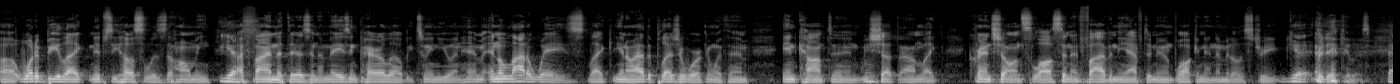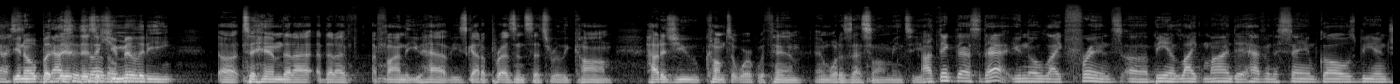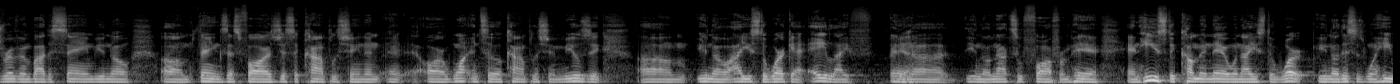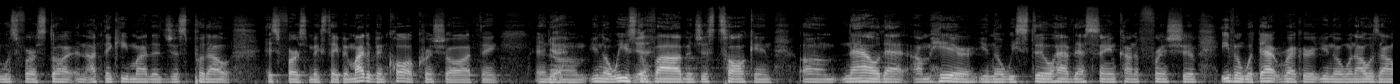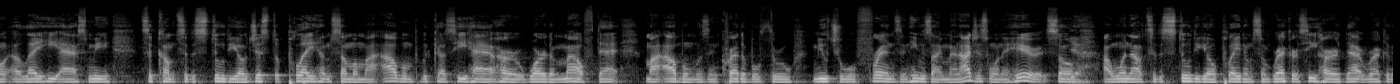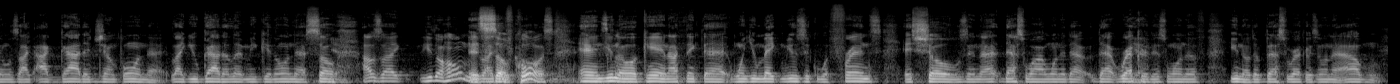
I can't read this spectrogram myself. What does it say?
uh, what it be like Nipsey Hussle is the homie. Yes. I find that there's an amazing parallel between you and him in a lot of ways. Like, you know, I had the pleasure working with him in Compton. Mm. We shut down like Crenshaw and Slauson at five in the afternoon, walking in the middle of the street. Yeah. Ridiculous. You know, but there, there's a humility uh, to him that I that I, I find that you have. He's got a presence that's really calm. How did you come to work with him, and what does that song mean to you? I think that's that, you know, like friends, uh, being like-minded, having the same goals, being driven by the same, you know, um, things as far as just accomplishing and, and or wanting to accomplish in music. Um, you know, I used to work at A Life. And Yeah. uh, you know, not too far from here, and he used to come in there when I used to work. You know, this is when he was first starting. I think he might have just put out his first mixtape. It might have been called Crenshaw, I think. And Yeah. um, you know, we used Yeah. to vibe and just talking. Um, now that I'm here, you know, we still have that same kind of friendship. Even with that record, you know, when I was out in LA, he asked me to come to the studio just to play him some of my album because he had heard word of mouth that my album was incredible through mutual friends. And he was like, man, I just want to hear it. So Yeah. I went out to the studio, played him some records. He heard that record and was like, I gotta jump on that. Like, you gotta let me get on that. So. I was like, you the homie. It's like, so of cool. course. And you know, again, I think that when you make music with friends, it shows, and that, that's why I wanted that. That record Yeah. is one of you know the best records on the album.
